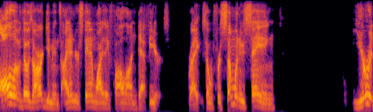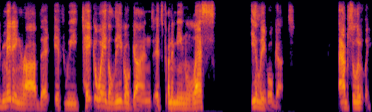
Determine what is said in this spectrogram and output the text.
all of those arguments i understand why they fall on deaf ears right? So for someone who's saying you're admitting rob that if we take away the legal guns it's going to mean less illegal guns. Absolutely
